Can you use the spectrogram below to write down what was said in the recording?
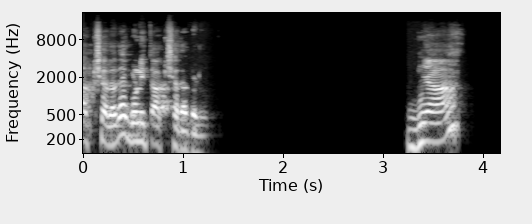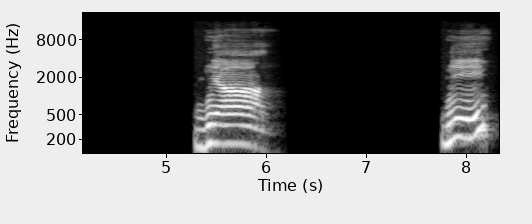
ಅಕ್ಷರದ ಗುಣಿತಾಕ್ಷರಗಳು ಜ್ಞ Dnia. Dni.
